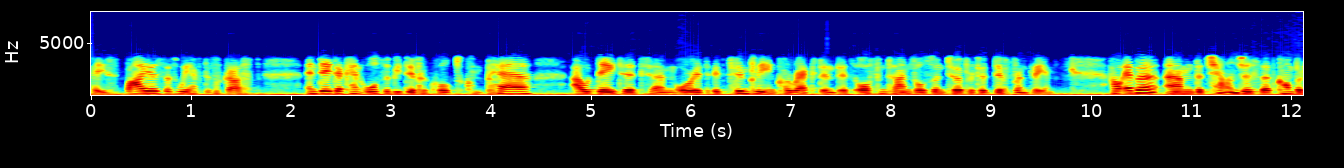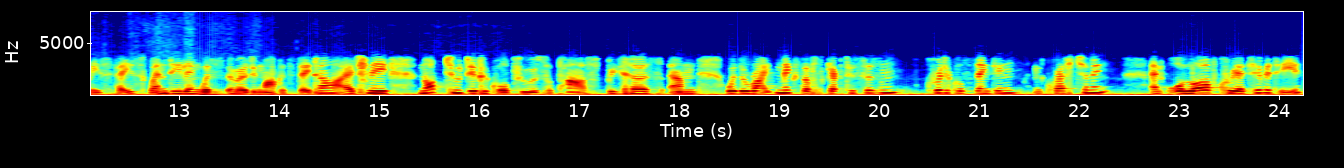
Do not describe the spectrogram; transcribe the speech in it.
face bias, as we have discussed, and data can also be difficult to compare, outdated, um, or it, it's simply incorrect, and it's oftentimes also interpreted differently. However, um, the challenges that companies face when dealing with emerging markets data are actually not too difficult to surpass because um, with the right mix of skepticism, critical thinking, and questioning, and a lot of creativity,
